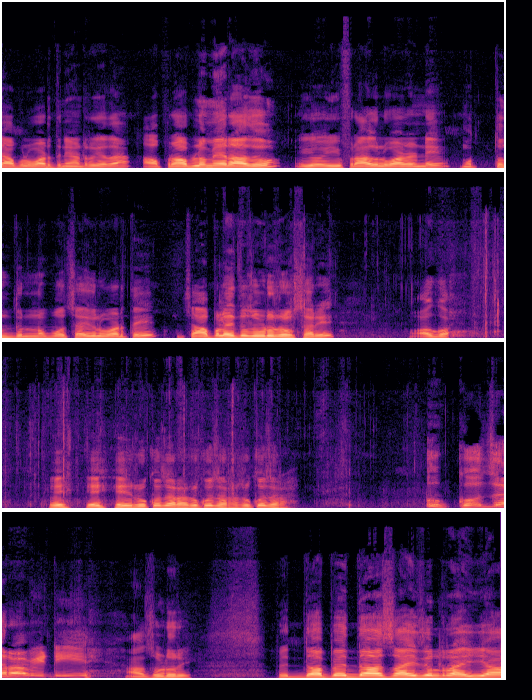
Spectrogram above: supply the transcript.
చేపలు పడుతున్నాయి అంటారు కదా ఆ ప్రాబ్లమే రాదు. ఇక ఈ ఫ్రాగులు వాడండి. మొత్తం దున్నపో సైజులు పడతాయి. చేపలు అయితే చూడరు ఒకసారి. అగో. ఏ ఏ ఏ రుకో రుకోజరా రుకో రుకోజరా రుకో జరా రుకో ఆ చూడురి పెద్ద పెద్ద సైజులు రా అయ్యా.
